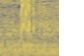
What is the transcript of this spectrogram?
Bye.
